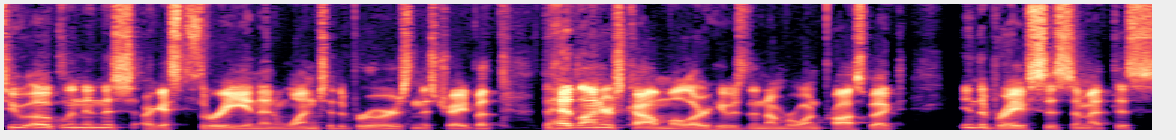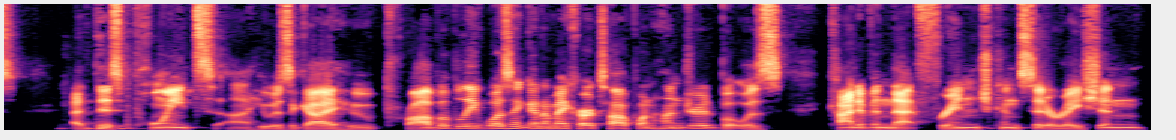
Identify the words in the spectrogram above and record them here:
to Oakland in this, I guess three, and then one to the Brewers in this trade. But the headliner is Kyle Muller. He was the number one prospect in the Braves system at this at this point. Uh, he was a guy who probably wasn't going to make our top 100, but was kind of in that fringe consideration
